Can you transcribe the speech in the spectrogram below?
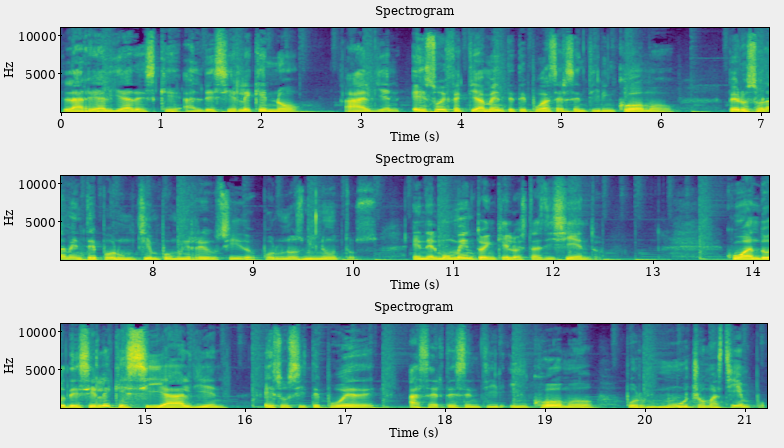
La realidad es que al decirle que no a alguien, eso efectivamente te puede hacer sentir incómodo, pero solamente por un tiempo muy reducido, por unos minutos, en el momento en que lo estás diciendo. Cuando decirle que sí a alguien, eso sí te puede hacerte sentir incómodo por mucho más tiempo.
